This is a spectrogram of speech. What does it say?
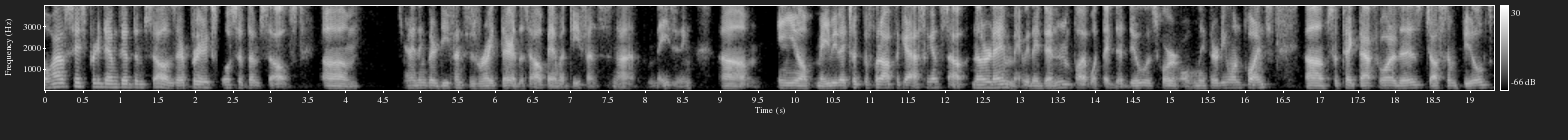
Ohio State's pretty damn good themselves. They're pretty explosive themselves. Um, and I think their defense is right there. This Alabama defense is not amazing. Um, and, you know, maybe they took the foot off the gas against Notre Dame. Maybe they didn't. But what they did do was score only 31 points. Um, so take that for what it is. Justin Fields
